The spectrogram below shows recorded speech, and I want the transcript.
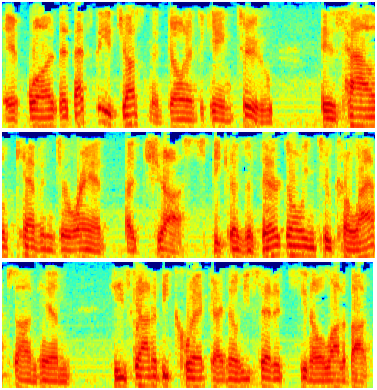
It was that's the adjustment going into game two is how Kevin Durant adjusts because if they're going to collapse on him, he's got to be quick. I know he said it's you know a lot about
